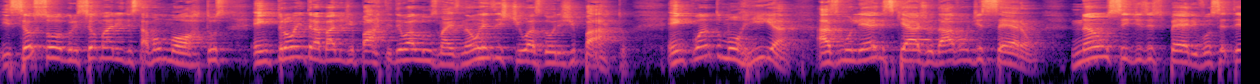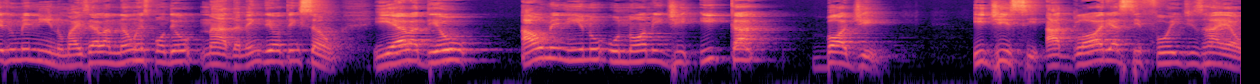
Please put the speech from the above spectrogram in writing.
e seu sogro e seu marido estavam mortos, entrou em trabalho de parto e deu à luz, mas não resistiu às dores de parto. Enquanto morria, as mulheres que a ajudavam disseram: não se desespere, você teve um menino, mas ela não respondeu nada, nem deu atenção. E ela deu ao menino o nome de Icabode. E disse: A glória se foi de Israel.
